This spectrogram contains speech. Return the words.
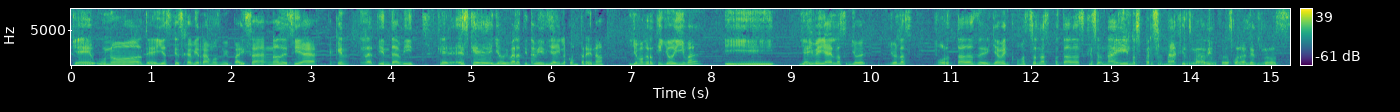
que uno de ellos, que es Javier Ramos, mi paisano, decía que en la tienda Beat, que es que yo iba a la tienda Beat y ahí lo compré, ¿no? Yo me acuerdo que yo iba y, y ahí veía los, yo, yo las portadas de, ya ven cómo son las portadas que son ahí los personajes, ¿verdad? Dibujados por Alex Ross.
